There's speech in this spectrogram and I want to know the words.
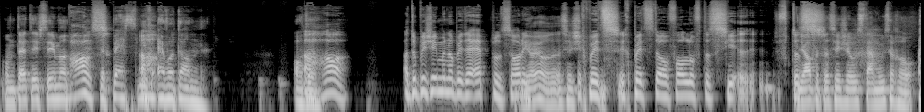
Und dort ist es immer Was? the best we've Ah. ever done. Oder? Aha. Ah, du bist immer noch bei der Apple, sorry. Ja, ja, das ist. Ich, bin jetzt, ich bin jetzt da voll auf das... Auf das ja, aber das ist ja aus dem rausgekommen.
